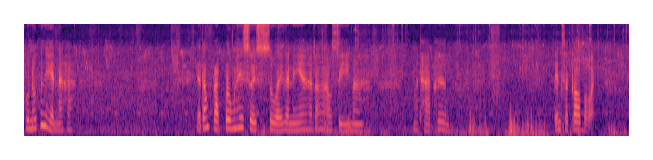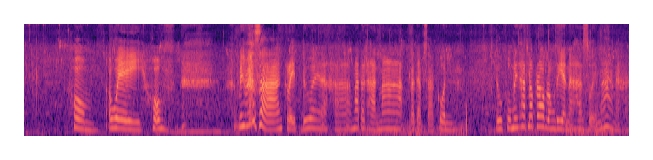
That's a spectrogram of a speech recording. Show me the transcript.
คุณนุชเพิ่งเห็นนะคะ เดี๋ยวต้องปรับปรุงให้สวยๆกว่านี้นะคะ ต้องเอาสีมา มาทาเพิ่ม เป็นสกอร์บอร์ด home away home มีภาษาอังกฤษด้วยนะคะ มาตรฐานมากระดับสากล ดูภูมิทัศน์รอบๆ โรงเรียนนะคะ สวยมากนะคะ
